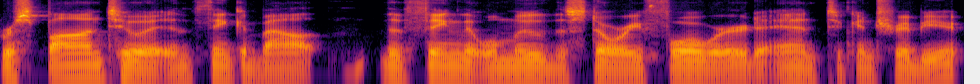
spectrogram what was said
respond to it and think about the thing that will move the story forward and to contribute.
